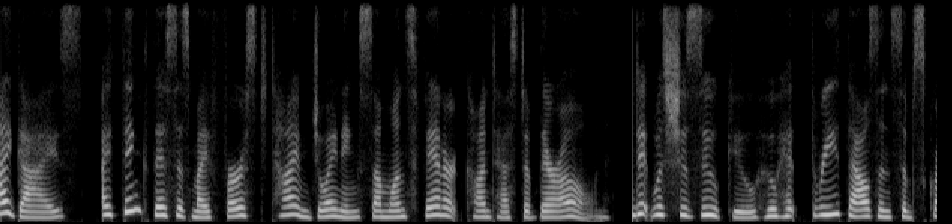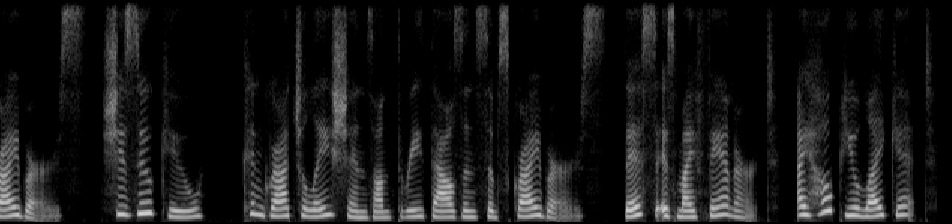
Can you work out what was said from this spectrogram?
Hi guys, I think this is my first time joining someone's fanart contest of their own. And it was Shizuku who hit 3000 subscribers. Shizuku, congratulations on 3000 subscribers. This is my fanart. I hope you like it.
